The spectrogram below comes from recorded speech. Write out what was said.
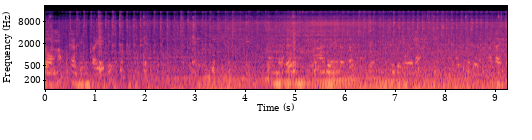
എട്ട് കച്ചോണം രണ്ടിനും തയ്യൽ എന്നിട്ട് നാല് വശത്തും ഇതുപോലെ ആ തയ്ച്ച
